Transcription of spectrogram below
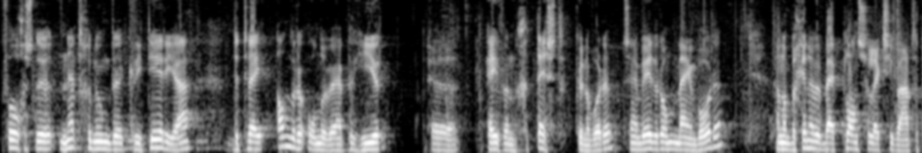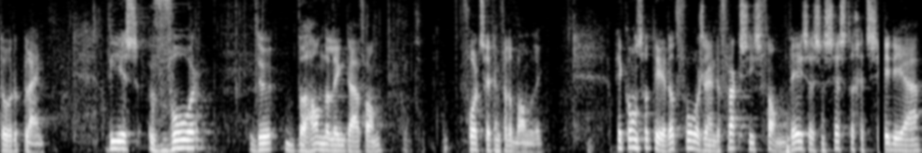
volgens de net genoemde criteria... de twee andere onderwerpen hier uh, even getest kunnen worden. Het zijn wederom mijn woorden. En dan beginnen we bij planselectie Watertorenplein. Wie is voor de behandeling daarvan? Voortzetting van de behandeling. Ik constateer dat voor zijn de fracties van D66, het CDA,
